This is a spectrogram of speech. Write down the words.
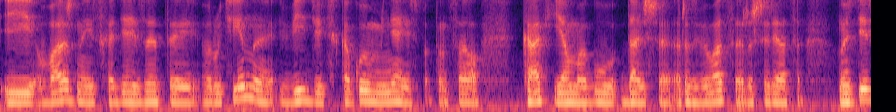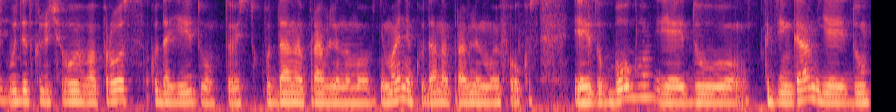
И важно, исходя из этой рутины, видеть, какой у меня есть потенциал, как я могу дальше развиваться, расширяться. Но здесь будет ключевой вопрос, куда я иду, то есть куда направлено мое внимание, куда направлен мой фокус. Я иду к Богу, я иду к деньгам, я иду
